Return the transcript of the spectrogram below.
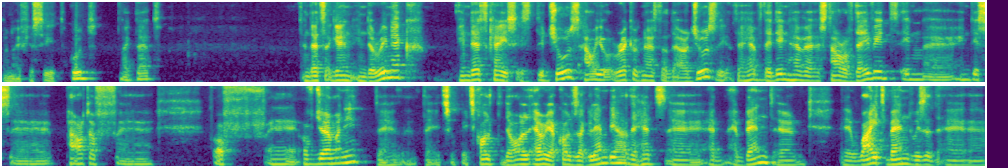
I don't know if you see it good like that. And that's again in the Rynek. In this case, is the Jews. How you recognize that they are Jews? They have. They didn't have a Star of David in uh, in this uh, part of uh, of uh, of Germany. They, they, it's it's called the whole area called Zaglembia. They had uh, a, a, band, uh, a white band with a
